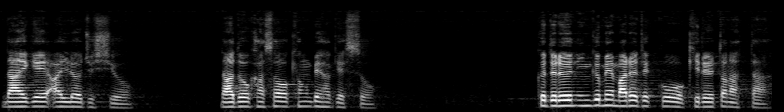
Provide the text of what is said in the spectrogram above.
나에게 알려주시오. 나도 가서 경배하겠소. 그들은 임금의 말을 듣고 길을 떠났다.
